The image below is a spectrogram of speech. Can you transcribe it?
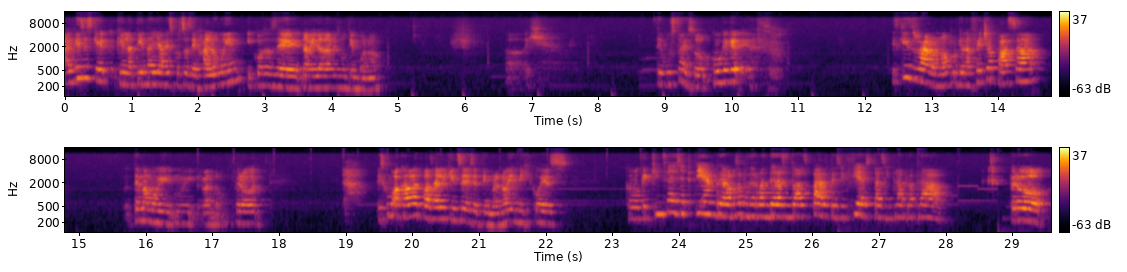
Hay veces que, en la tienda ya ves cosas de Halloween y cosas de Navidad al mismo tiempo, ¿no? Ay. ¿Te gusta eso? Como que, Es que es raro, ¿no? Porque la fecha pasa... Tema muy, muy random, pero... Es como acaba de pasar el 15 de septiembre, ¿no? Y en México es como que 15 de septiembre vamos a poner banderas en todas partes y fiestas y bla, bla, bla. Pero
